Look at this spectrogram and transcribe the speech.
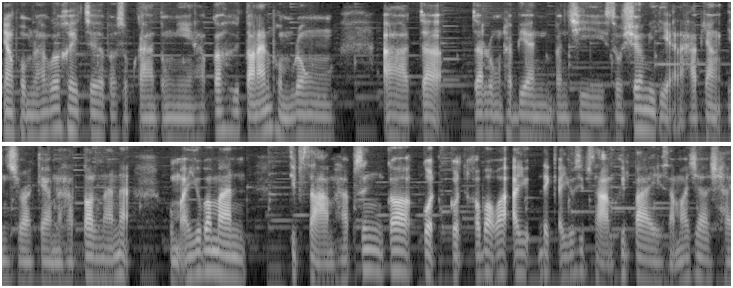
อย่างผมนะครับก็เคยเจอประสบการณ์ตรงนี้ครับ ก็คือตอนนั้นผมลงอ่าจะจะลงทะเบียนบัญชีโซเชียลมีเดียนะครับ อย่าง Instagram นะครับ ตอนนั้นอะผมอายุประมาณ 13 ครับ ซึ่งก็กดกดเขาบอกว่าอายุเด็กอายุ 13 ขึ้นไป สามารถจะใช้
